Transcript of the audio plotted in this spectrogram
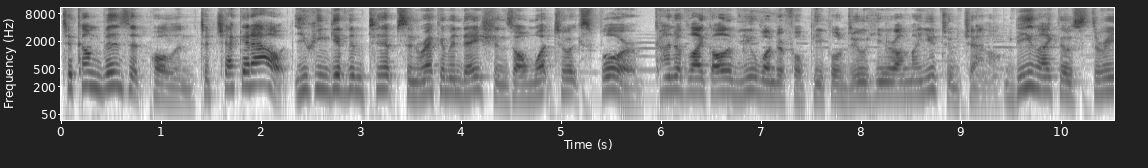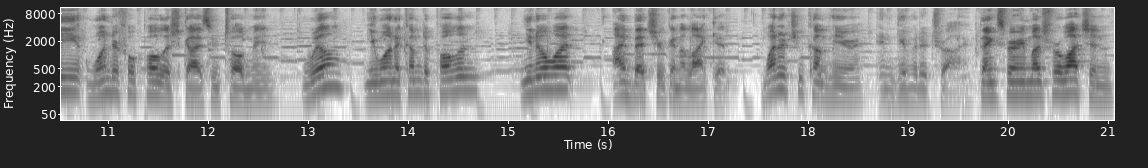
to come visit Poland, to check it out. You can give them tips and recommendations on what to explore, kind of like all of you wonderful people do here on my YouTube channel. Be like those three wonderful Polish guys who told me, Will, you want to come to Poland? You know what? I bet you're gonna like it. Why don't you come here and give it a try? Thanks very much for watching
